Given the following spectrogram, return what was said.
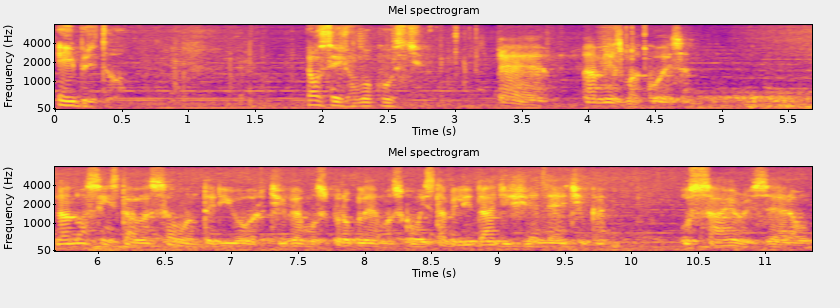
Híbrido. Ou seja, um locuste. É a mesma coisa. Na nossa instalação anterior, tivemos problemas com estabilidade genética. Os Sires eram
